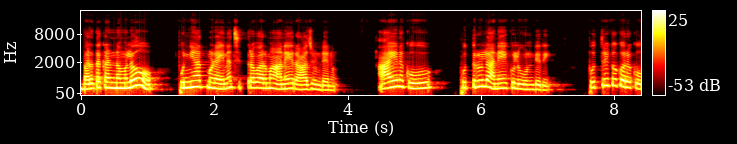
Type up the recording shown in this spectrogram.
భరతఖండములో పుణ్యాత్ముడైన చిత్రవర్మ అనే రాజుండెను. ఆయనకు పుత్రులు అనేకులు ఉండిరి. పుత్రిక కొరకు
